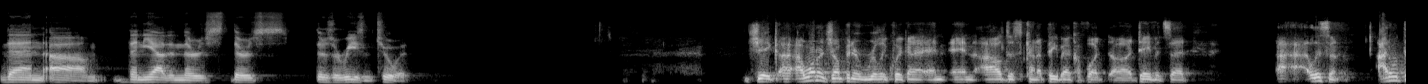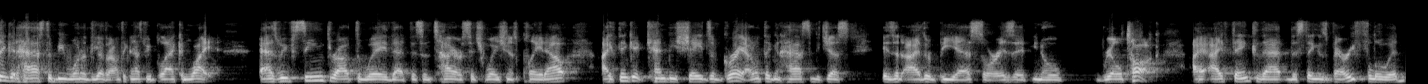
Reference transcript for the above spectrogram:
then um, then yeah, then there's there's there's a reason to it. Jake, I, I want to jump in here really quick, and and and I'll just kind of piggyback off what uh, David said. I, listen, I don't think it has to be one or the other. I don't think it has to be black and white. As we've seen throughout the way that this entire situation has played out, I think it can be shades of gray. I don't think it has to be just is it either BS or is it you know real talk. I, I think that this thing is very fluid.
